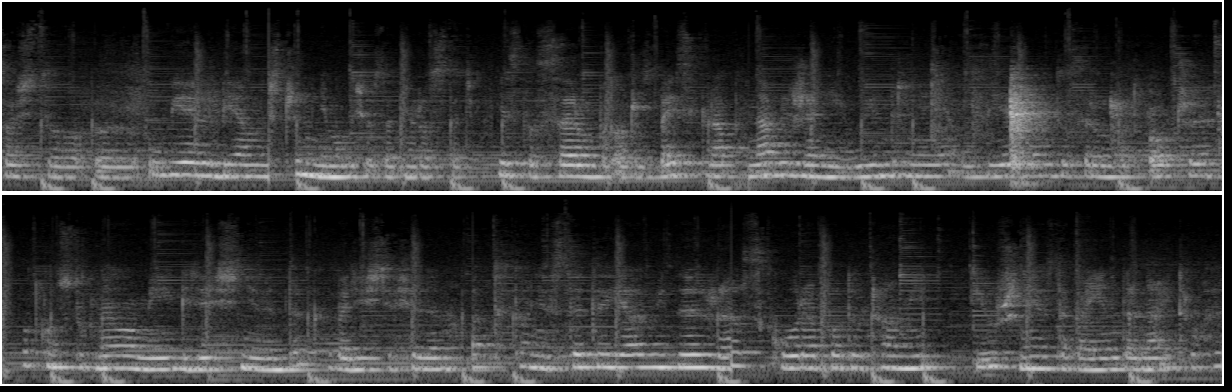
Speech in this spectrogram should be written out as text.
coś, co y, uwielbiam, z czym nie mogę się ostatnio rozstać. Jest to serum pod oczy z Basic Lab. Nawilżenie i ujędrnienie. Uwielbiam to serum pod oczy. Odkąd stuknęło mi gdzieś, nie wiem, tak 27 lat, to niestety ja widzę, że skóra pod oczami już nie jest taka jędrna i trochę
